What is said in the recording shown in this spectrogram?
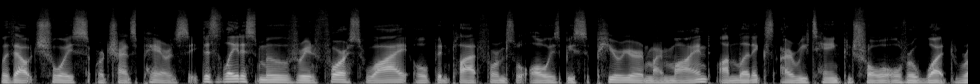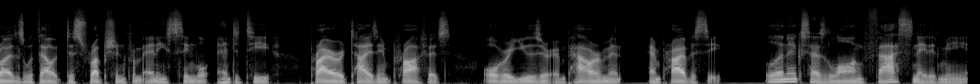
without choice or transparency. This latest move reinforced why open platforms will always be superior in my mind. On Linux, I retain control over what runs without disruption from any single entity, prioritizing profits over user empowerment and privacy. Linux has long fascinated me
